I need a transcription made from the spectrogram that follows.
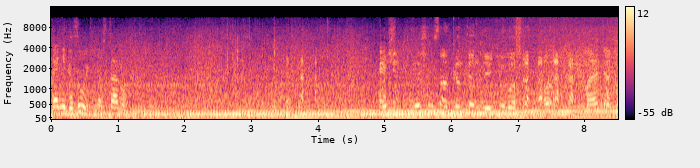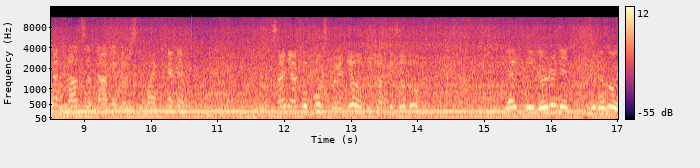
Пока не газуй, я встану. Очень, очень сам контент для ютуба. Это оккупация, да, мне тоже снимать. Саня Акупурское дело, ты же отказанул. Я не говорю, не, не газуй.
